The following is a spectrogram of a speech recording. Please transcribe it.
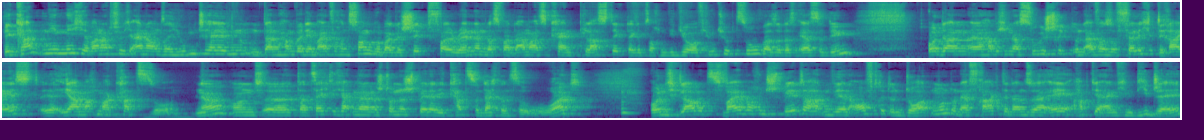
wir kannten ihn nicht. Er war natürlich einer unserer Jugendhelden. Und dann haben wir dem einfach einen Song rüber geschickt, voll random. Das war damals kein Plastik. Da gibt's auch ein Video auf YouTube zu, war so das erste Ding. Und dann äh, habe ich ihm das zugeschickt und einfach so völlig dreist, äh, ja, mach mal Cuts so. Ne? Und äh, tatsächlich hatten wir eine Stunde später die Cuts und dachten uns so, what? Und ich glaube, zwei Wochen später hatten wir einen Auftritt in Dortmund und er fragte dann so, ey, habt ihr eigentlich einen DJ?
